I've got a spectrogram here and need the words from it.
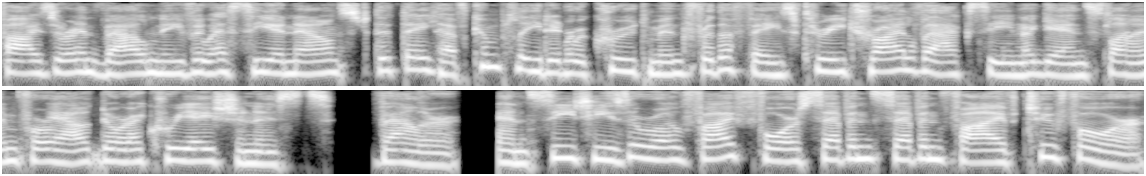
Pfizer and Valneva SE announced that they have completed recruitment for the phase 3 trial vaccine against Lyme for outdoor recreationists, Valor, and CT05477524,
